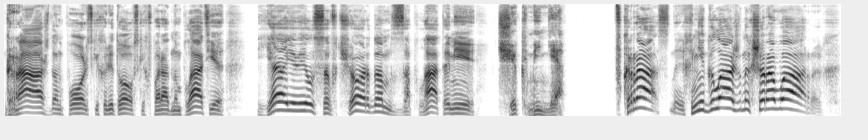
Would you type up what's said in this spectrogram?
граждан польских и литовских в парадном платье я явился в черном с заплатами чекмене. В красных, неглаженных шароварах,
